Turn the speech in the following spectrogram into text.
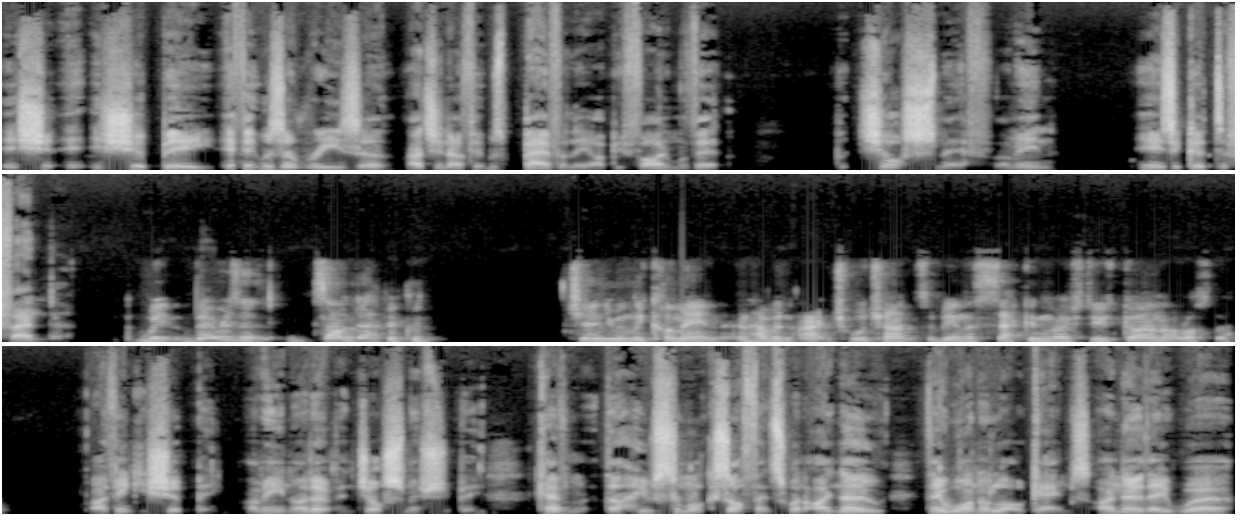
It should it should be if it was Ariza. Actually, no, if it was Beverley, I'd be fine with it. But Josh Smith, I mean, he's a good defender. We there is a Sam Dekker could genuinely come in and have an actual chance of being the second most used guy on that roster. I think he should be. I mean, I don't think Josh Smith should be. Kevin, the Houston Rockets offense, when I know they won a lot of games, I know they were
